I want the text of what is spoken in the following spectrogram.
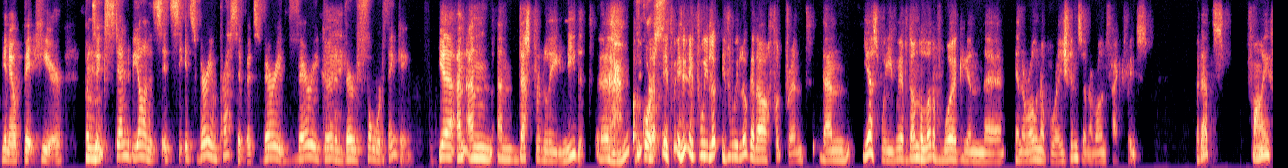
you know, bit here, but mm-hmm. to extend beyond, it's it's it's very impressive. It's very very good and very forward thinking yeah and and and desperately needed uh, of course. if, if we look if we look at our footprint then yes we we have done a lot of work in uh, in our own operations and our own factories but that's five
